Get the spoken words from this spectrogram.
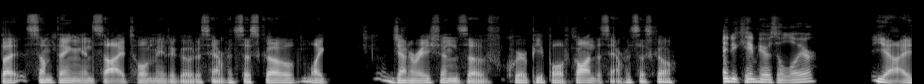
But something inside told me to go to San Francisco. Like generations of queer people have gone to San Francisco. And you came here as a lawyer? Yeah, I,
